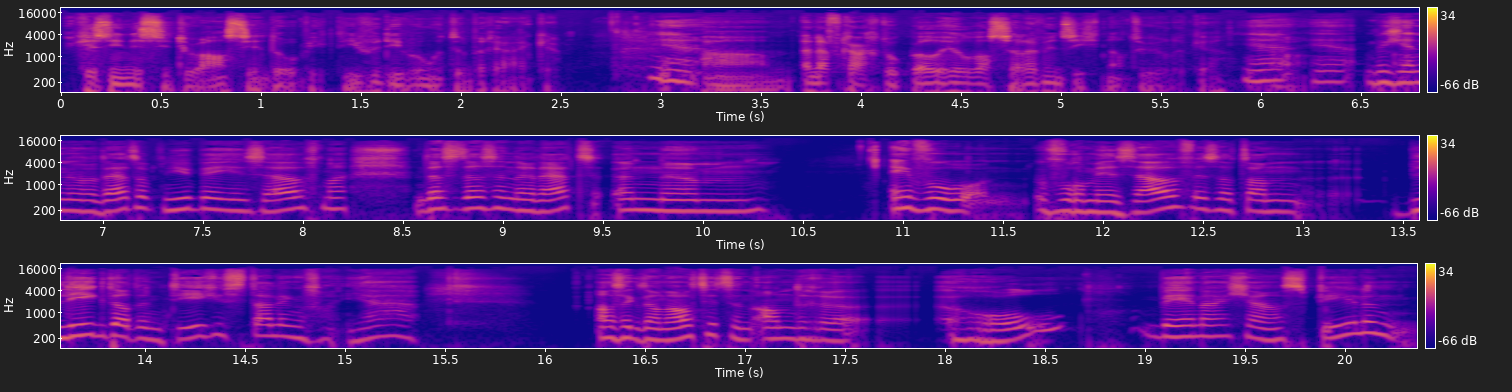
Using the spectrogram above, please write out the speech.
gezien de situatie en de objectieven die we moeten bereiken. Ja. Uh, en dat vraagt ook wel heel wat zelfinzicht natuurlijk. Hè. Ja, ja. begin inderdaad opnieuw bij jezelf. Maar dat is, dat is inderdaad een... Um, en voor, voor mijzelf is dat dan... Bleek dat een tegenstelling van... Ja, als ik dan altijd een andere rol bijna ga spelen,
